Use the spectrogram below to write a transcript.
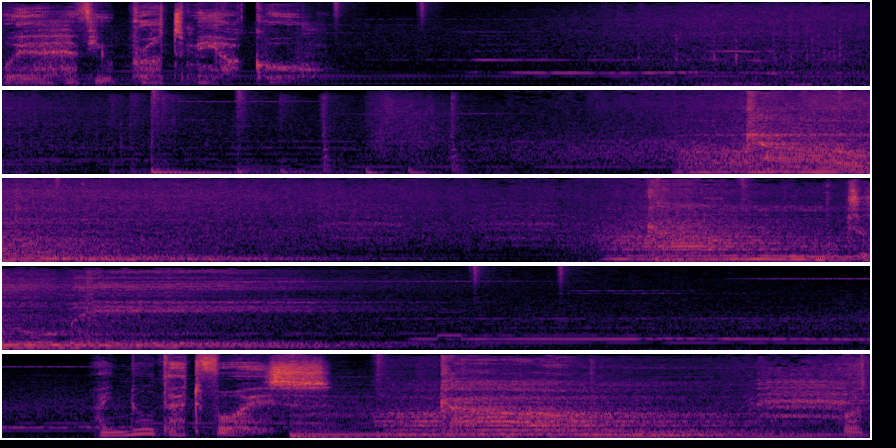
Where have you brought me, Aku? I know that voice. Come. But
